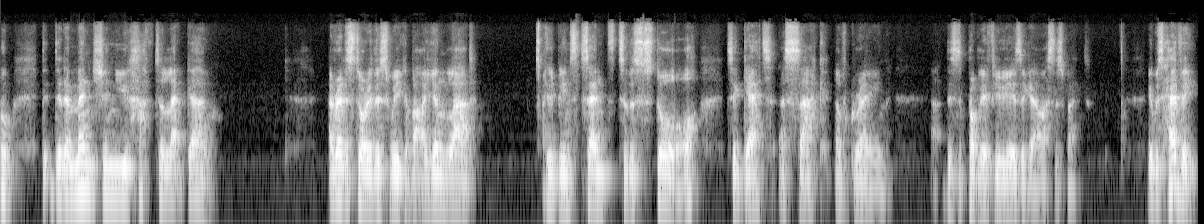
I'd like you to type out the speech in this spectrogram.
Oh, did I mention you have to let go? I read a story this week about a young lad who'd been sent to the store to get a sack of grain. Uh, this is probably a few years ago, I suspect. It was heavy,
